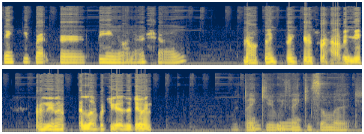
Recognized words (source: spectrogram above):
thank you, Brett, for being on our show. No, thank thank you guys for having me. I mean, you know, I love what you guys are doing. Well, thank, thank you. you. We thank you so much.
